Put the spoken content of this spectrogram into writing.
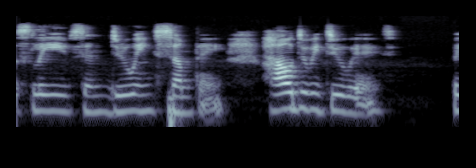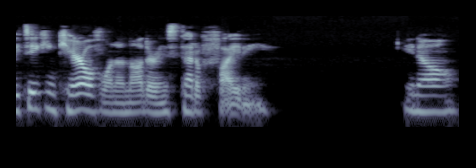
sleeves and doing something. How do we do it? By taking care of one another instead of fighting. You know,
